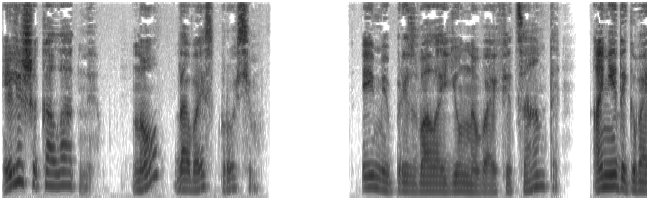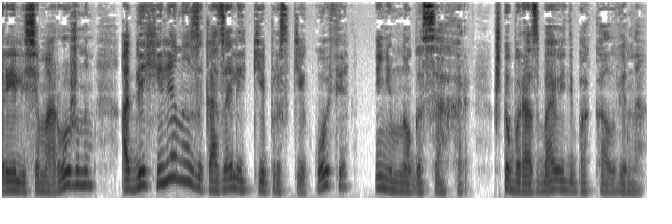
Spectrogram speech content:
или шоколадные. Но давай спросим. Эми призвала юного официанта, они договорились о мороженом, а для Хелены заказали кипрский кофе и немного сахара, чтобы разбавить бокал вина.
